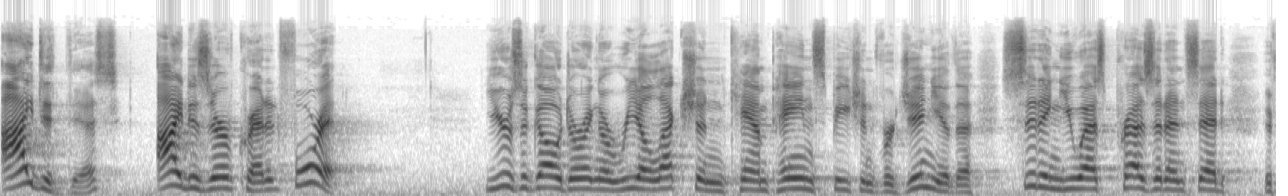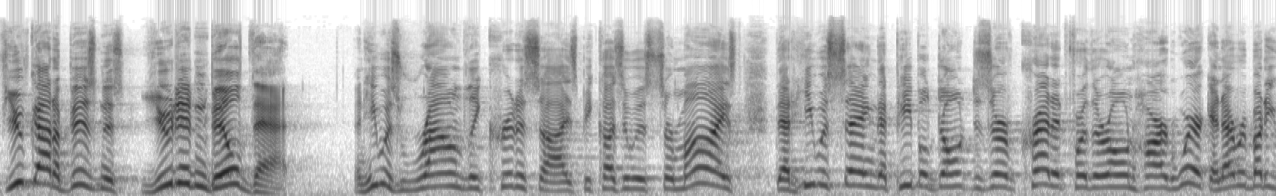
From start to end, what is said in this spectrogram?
I did this, I deserve credit for it. Years ago, during a reelection campaign speech in Virginia, the sitting U.S. president said, If you've got a business, you didn't build that. And he was roundly criticized because it was surmised that he was saying that people don't deserve credit for their own hard work, and everybody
